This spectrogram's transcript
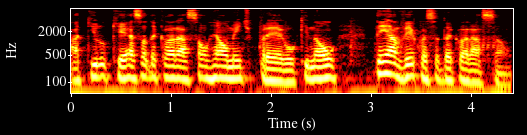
aquilo que essa declaração realmente prega, ou que não tem a ver com essa declaração.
